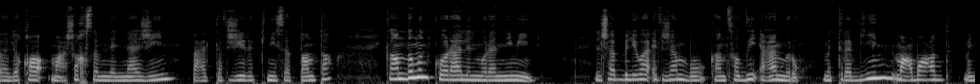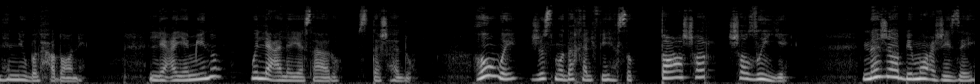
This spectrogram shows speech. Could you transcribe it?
لقاء مع شخص من الناجين بعد تفجير كنيسة طنطا كان ضمن كورال المرنمين. الشاب اللي واقف جنبه كان صديق عمره متربين مع بعض من هني وبالحضانة. اللي على يمينه واللي على يساره استشهدوا. هو جسمه دخل فيه 16 شظية. نجا بمعجزة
